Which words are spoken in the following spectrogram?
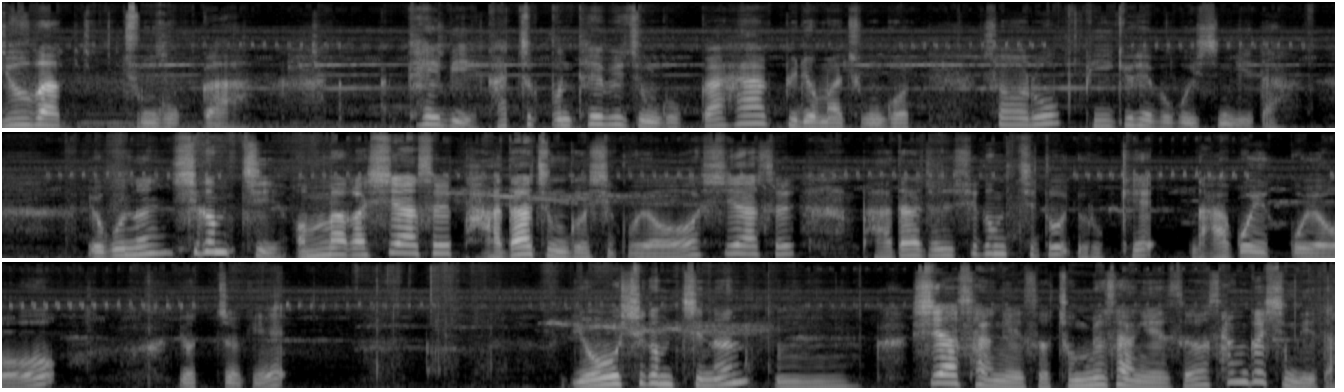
유박 중고가, 태비, 가축분 태비 중고가, 하악비료마 중고 서로 비교해 보고 있습니다. 요거는 시금치, 엄마가 씨앗을 받아준 것이고요. 씨앗을 받아준 시금치도 이렇게 나고 있고요. 요쪽에 요 시금치는 음, 씨앗상에서 종묘상에서 산 것입니다.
